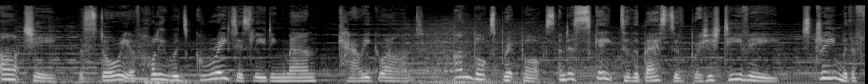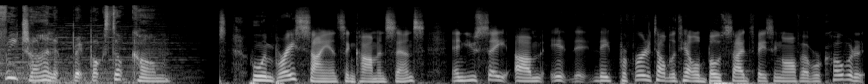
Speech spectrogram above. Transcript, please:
Archie, the story of Hollywood's greatest leading man, Cary Grant. Unbox BritBox and escape to the best of British TV. Stream with a free trial at BritBox.com. who embrace science and common sense, and you say um, it, it- they prefer to tell the tale of both sides facing off over COVID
